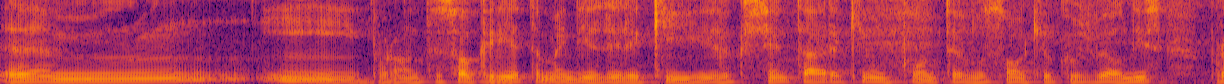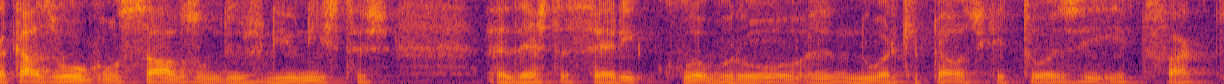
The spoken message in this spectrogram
Um, e pronto, eu só queria também dizer aqui, acrescentar aqui um ponto em relação àquilo que o Joel disse. Por acaso, o Hugo Gonçalves, um dos guionistas uh, desta série, colaborou uh, no Arquipélago de Escritores e, e de facto,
